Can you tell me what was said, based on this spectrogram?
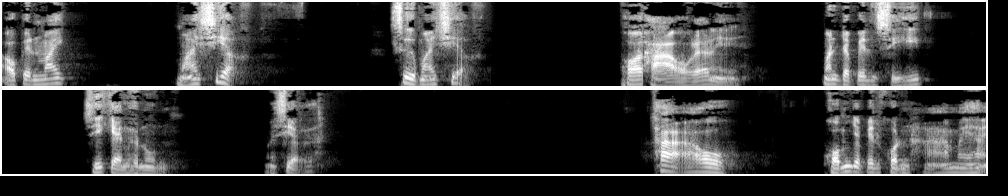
เอาเป็นไม้ ไม้เสียกซื้อไม้เสียกพอผ่าออกแล้วนี่ มันจะเป็นสี สีแก่นขนุน มาเสียบถ้าเอา ผมจะเป็นคนหาไม่ให้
